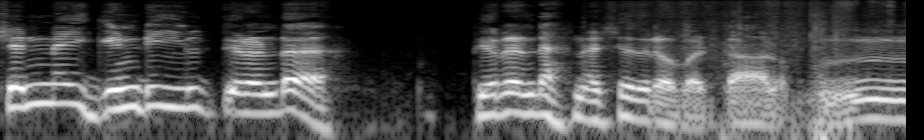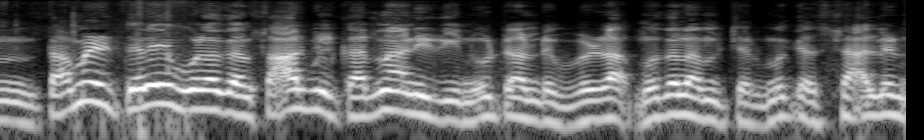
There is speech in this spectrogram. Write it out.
சென்னை கிண்டியில் திரண்ட திரண்ட நட்சத்திர தமிழ் திரை உலகம் சார்பில் கருணாநிதி நூற்றாண்டு விழா. முதலமைச்சர் மு க ஸ்டாலின்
